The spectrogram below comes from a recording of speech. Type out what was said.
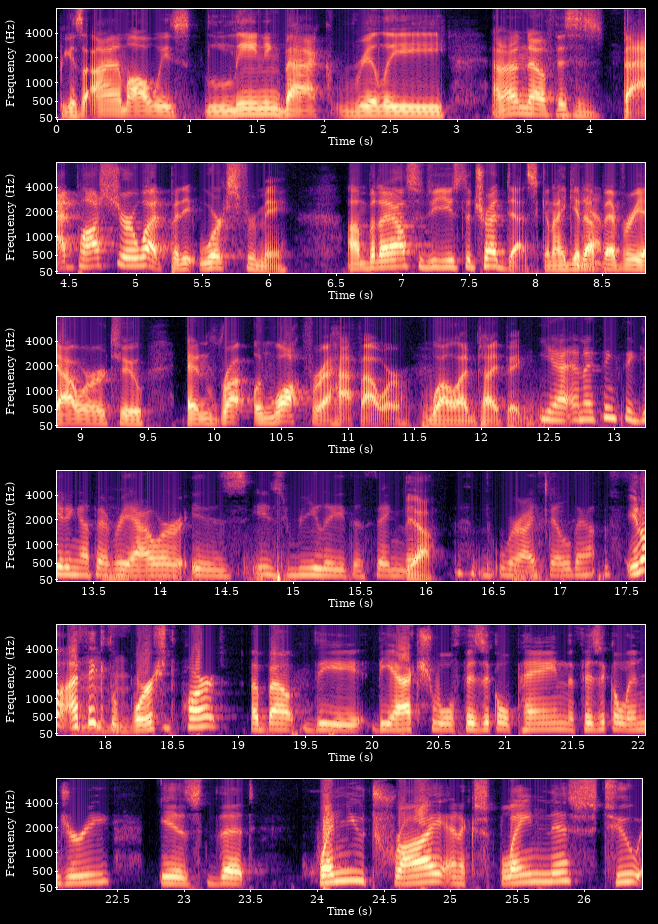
because I am always leaning back really and I don't know if this is bad posture or what, but it works for me. Um, but I also do use the tread desk, and I get up every hour or two and ru- and walk for a half hour while I'm typing. Yeah, and I think the getting up every hour is is really the thing that Yeah. where I failed out. You know, I think the worst part about the the actual physical pain, the physical injury, is that when you try and explain this to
